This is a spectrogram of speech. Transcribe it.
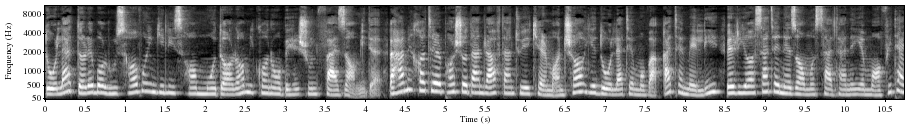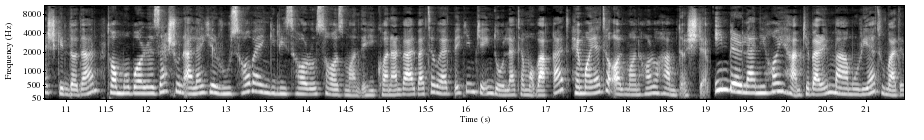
دولت داره با روسها و انگلیس ها مدارا می‌کنه و بهشون فضا میده. به همین خاطر پا شدن رفتن توی کرمانشاه یه دولت موقت ملی به ریاست نظام السلطنه مافی تشکیل دادن تا مبارزهشون علیه روسها و انگلیس ها رو سازماندهی کنن و البته باید بگیم که این دولت موقت حمایت آلمان ها رو هم داشته. این برلنی هایی هم که برای مأموریت اومده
